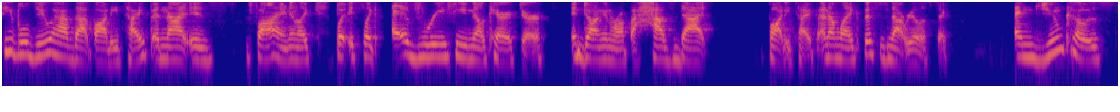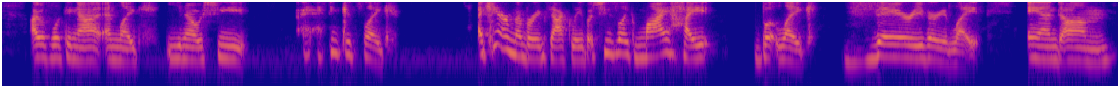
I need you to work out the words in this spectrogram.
people do have that body type, and that is fine, and like, but it's like every female character in Danganronpa has that body type, and I'm like, this is not realistic. And Junko's I was looking at and like, you know, she I think it's like I can't remember exactly, but she's like my height, but like very, very light. And um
